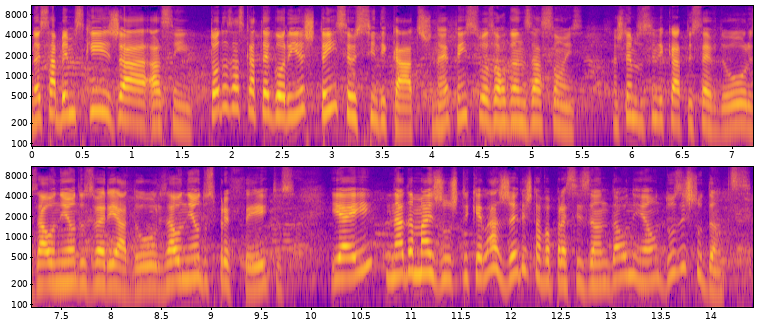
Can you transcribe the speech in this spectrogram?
Nós sabemos que já, assim, todas as categorias têm seus sindicatos, né? têm suas organizações. Nós temos o Sindicato dos Servidores, a União dos Vereadores, a União dos Prefeitos. E aí, nada mais justo do que Lajeiro estava precisando da união dos estudantes.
